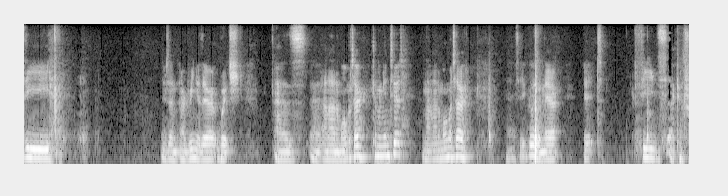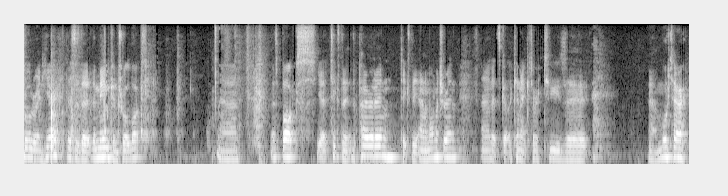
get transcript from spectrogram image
The there's an Arduino there which has uh, an anemometer coming into it, and that anemometer, uh, so it goes in there, it feeds a controller in here. This is the, the main control box. And this box, yeah, it takes the, the power in, takes the anemometer in, and it's got a connector to the uh, motor.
